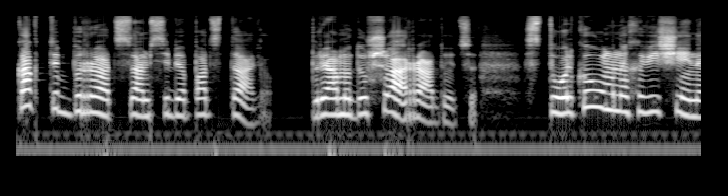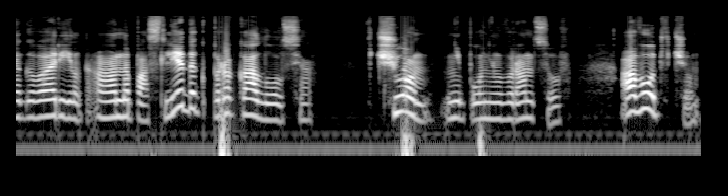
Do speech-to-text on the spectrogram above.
«Как ты, брат, сам себя подставил? Прямо душа радуется. Столько умных вещей наговорил, а напоследок прокололся». «В чем?» – не понял Воронцов. «А вот в чем.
